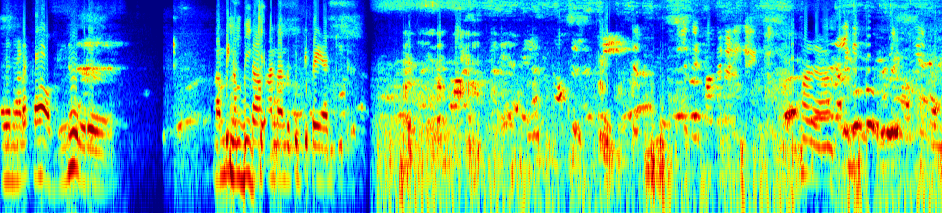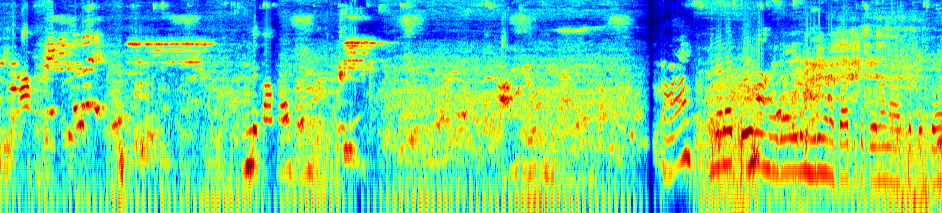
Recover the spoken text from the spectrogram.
அது நடக்கும் அப்படின்னு ஒரு நம்பிக்கை நம்பிக்கை. அந்த குட்டி பையன் அடிக்கிட்டு இருக்கான். போகணும் ஏதாவது முருகனை பார்த்துட்டு போகலான்னு ஆசைப்பட்டோம்.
